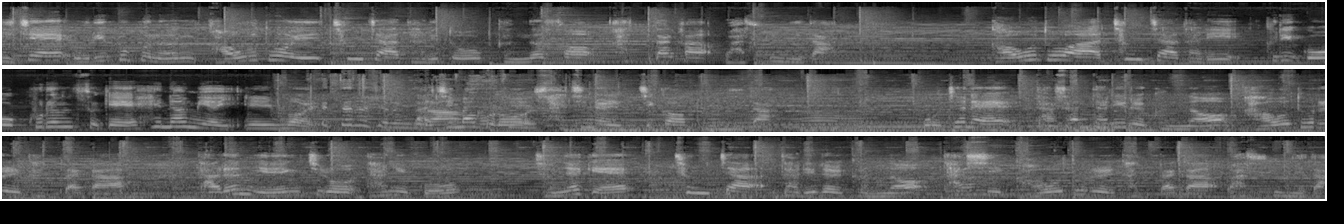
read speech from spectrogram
이제 우리 부부는 가우도의 청자 다리도 건너서 갔다가 왔습니다. 가우도와 청자 다리 그리고 구름 속의 해넘이의 일몰 마지막으로 같이. 사진을 찍어 봅니다. 아, 오전에 다산 다리를 건너 가오도를 갔다가 다른 여행지로 다니고 저녁에 청자 다리를 건너 다시 가오도를 갔다가 왔습니다.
